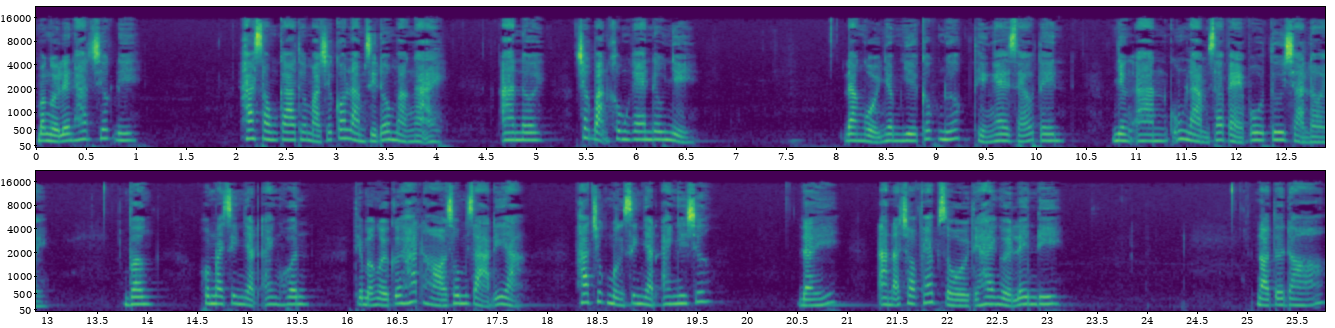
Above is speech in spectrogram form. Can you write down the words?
Mọi người lên hát trước đi. Hát xong ca thôi mà chứ có làm gì đâu mà ngại. An ơi, Chắc bạn không ghen đâu nhỉ? Đang ngồi nhâm nhi cốc nước Thì nghe réo tên, Nhưng An cũng làm ra vẻ vô tư trả lời. Vâng Hôm nay sinh nhật anh Huân, Thì mọi người cứ hát hò rôm giả đi ạ. Hát chúc mừng sinh nhật anh ấy chứ. Đấy, An đã cho phép rồi thì hai người lên đi. Nói tới đó,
